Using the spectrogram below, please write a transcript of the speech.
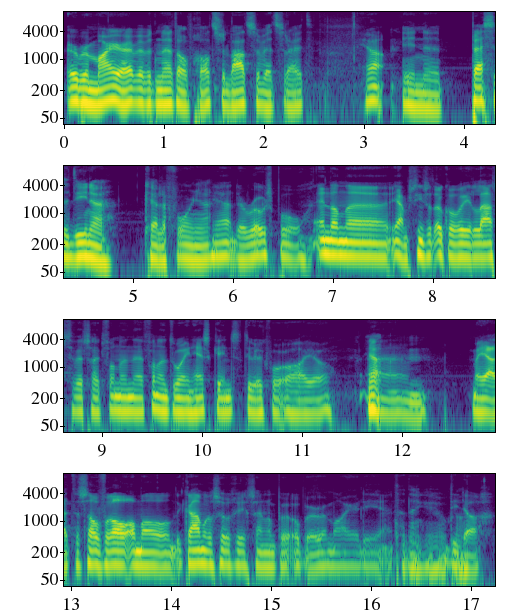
Urban Meyer, we hebben het net al over gehad, zijn laatste wedstrijd. Ja. In Pasadena, California. Ja, de Rose Bowl. En dan, ja, misschien is dat ook wel weer de laatste wedstrijd van een, van een Dwayne Haskins natuurlijk voor Ohio. Ja. Um, maar ja, het zal vooral allemaal, de camera's zo gericht zijn op, op Urban Meyer die, dat denk ik ook die dag.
